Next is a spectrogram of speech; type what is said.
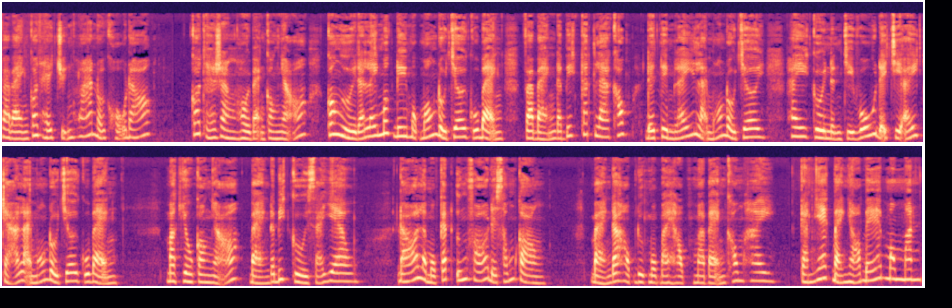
và bạn có thể chuyển hóa nỗi khổ đó. Có thể rằng hồi bạn còn nhỏ, có người đã lấy mất đi một món đồ chơi của bạn và bạn đã biết cách la khóc để tìm lấy lại món đồ chơi, hay cười nịnh chị vú để chị ấy trả lại món đồ chơi của bạn. Mặc dù còn nhỏ, bạn đã biết cười xã giao đó là một cách ứng phó để sống còn. Bạn đã học được một bài học mà bạn không hay. Cảm giác bạn nhỏ bé, mong manh,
